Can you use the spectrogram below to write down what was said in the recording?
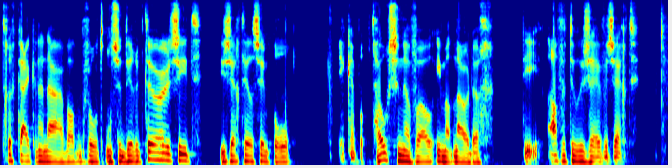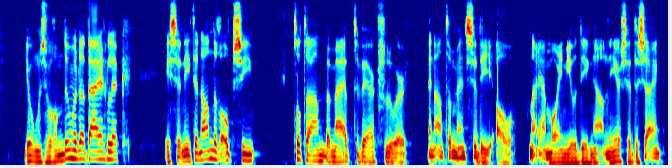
terugkijken naar wat bijvoorbeeld onze directeur ziet. Die zegt heel simpel, ik heb op het hoogste niveau iemand nodig die af en toe eens even zegt: Jongens, waarom doen we dat eigenlijk? Is er niet een andere optie? Tot aan bij mij op de werkvloer een aantal mensen die al nou ja, mooie nieuwe dingen aan neerzetten zijn.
